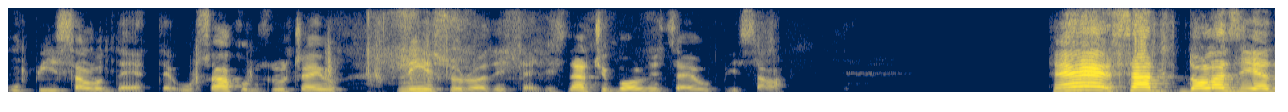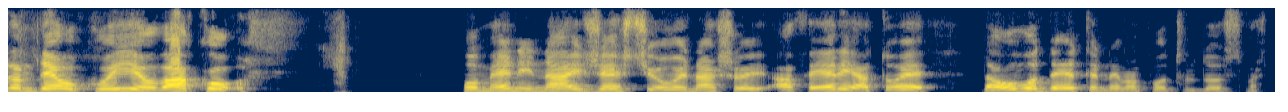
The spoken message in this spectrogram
upisalo dete. U svakom slučaju nisu roditelji, znači bolnica je upisala. E, sad dolazi jedan deo koji je ovako po meni najžešći u ovoj našoj aferi, a to je da ovo dete nema potvrdu o smrti.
